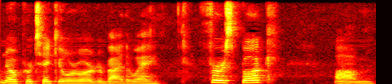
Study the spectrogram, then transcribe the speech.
no particular order, by the way. First book, um,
